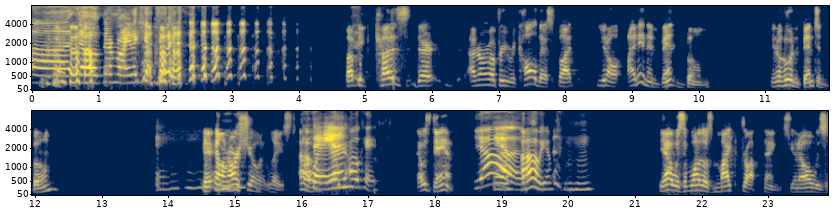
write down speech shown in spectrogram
Uh, no, never mind. I can't do it. But because there, I don't know if you recall this, but you know, I didn't invent boom. You know who invented boom? Eh, On our show, at least. Oh. Dan? you're- Okay. That was Dan. Yeah. Oh yeah. Mm-hmm. Yeah, it was one of those mic drop things. You know, it was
